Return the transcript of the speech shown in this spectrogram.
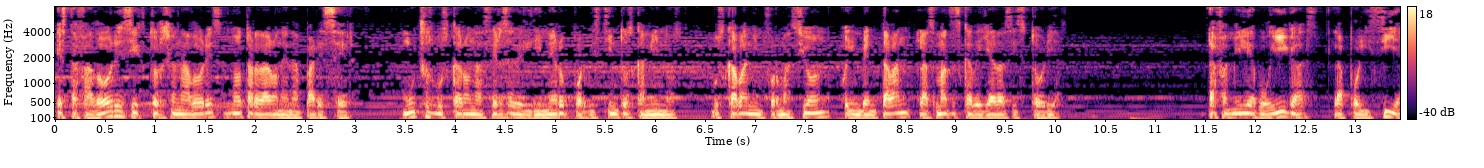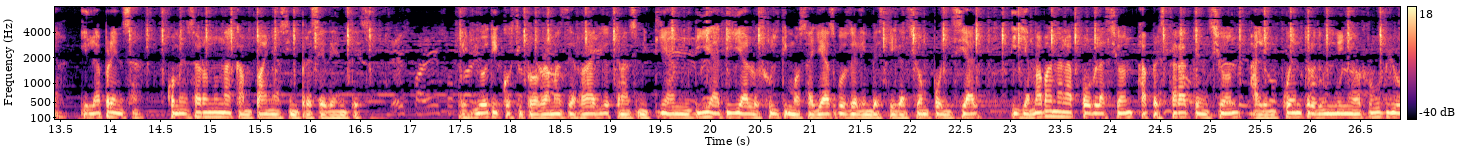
Estafadores y extorsionadores no tardaron en aparecer Muchos buscaron hacerse del dinero por distintos caminos, buscaban información o inventaban las más descabelladas historias. La familia Boigas, la policía y la prensa comenzaron una campaña sin precedentes. Periódicos y programas de radio transmitían día a día los últimos hallazgos de la investigación policial y llamaban a la población a prestar atención al encuentro de un niño rubio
